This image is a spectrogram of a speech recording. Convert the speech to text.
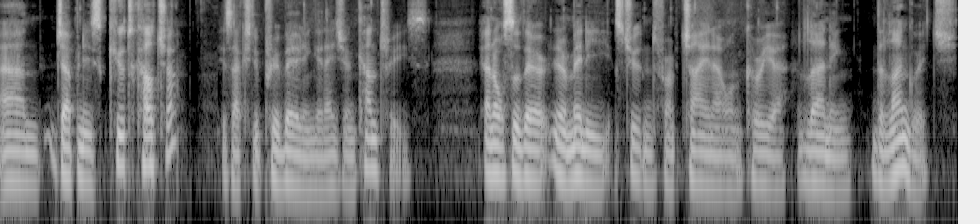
And Japanese cute culture is actually prevailing in Asian countries. And also there are many students from China or Korea learning the language.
